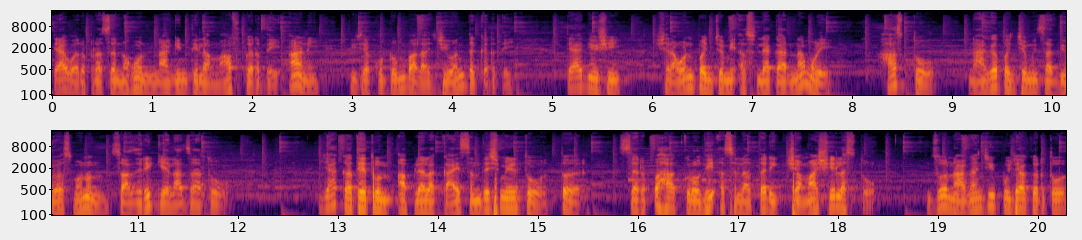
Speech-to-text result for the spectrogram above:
त्यावर प्रसन्न होऊन नागिन तिला माफ करते आणि तिच्या कुटुंबाला जिवंत करते. त्या दिवशी श्रावण पंचमी असल्याकारणामुळे हाच तो नागपंचमीचा दिवस म्हणून साजरी केला जातो. या कथेतून आपल्याला काय संदेश मिळतो तर सर्प हा क्रोधी असला तरी क्षमाशील असतो. जो नागांची पूजा करतो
